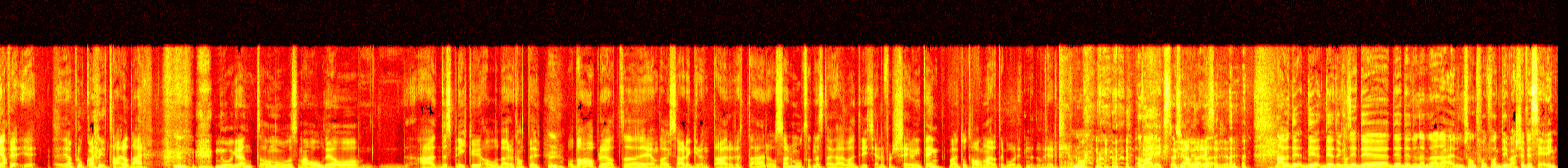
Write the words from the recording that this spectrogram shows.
Ja. for jeg, jeg, jeg plukka litt her og der. noe grønt og noe som er olje, og er, det spriker i alle bærer og kanter. Og da opplever jeg at eh, en dag så er det grønt der og rødt der, og så er det motsatt neste dag. Det er bare dritkjedelig, for det skjer jo ingenting. Bare totalen er at det går litt nedover hele tida nå. Ja, da er det ekstra ja, kjedelig. det er ekstra kjedelig. Nei, men det, det, det du kan si, det, det, du nevner der, er en sånn form for diversifisering.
